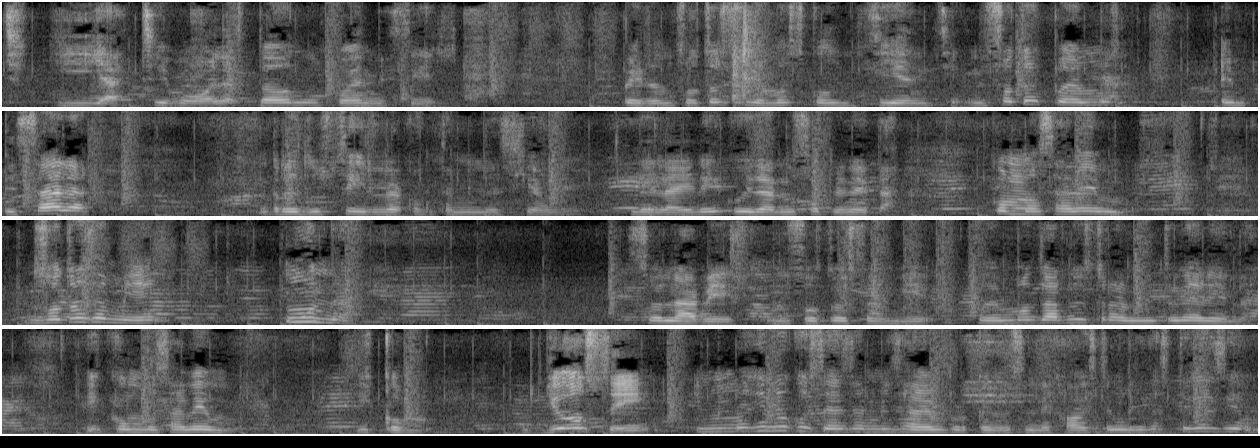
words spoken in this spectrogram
chiquillas, chibolas, todos nos pueden decir, pero nosotros tenemos conciencia, nosotros podemos empezar a reducir la contaminación del aire y cuidar nuestro planeta. Como sabemos, nosotros también, una sola vez, nosotros también podemos dar nuestro granito de arena. Y como sabemos, y como yo sé, y me imagino que ustedes también saben porque nos han dejado esta investigación,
